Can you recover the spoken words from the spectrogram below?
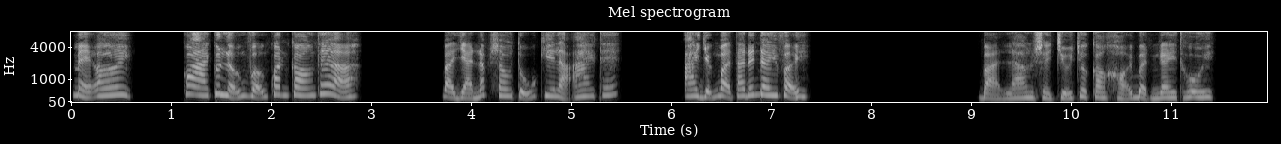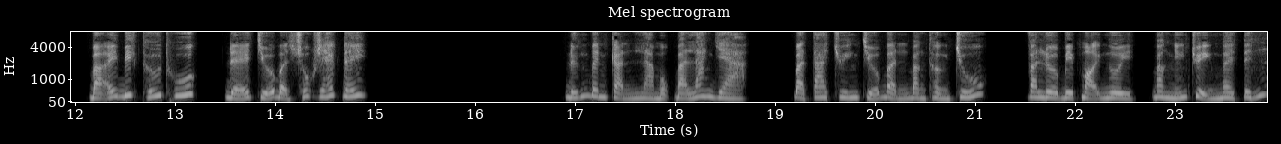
Mẹ ơi, có ai cứ lởn vởn quanh con thế ạ? À? Bà già nấp sau tủ kia là ai thế? Ai dẫn bà ta đến đây vậy? Bà Lan sẽ chữa cho con khỏi bệnh ngay thôi. Bà ấy biết thứ thuốc để chữa bệnh sốt rét đấy. Đứng bên cạnh là một bà Lan già. Bà ta chuyên chữa bệnh bằng thần chú và lừa bịp mọi người bằng những chuyện mê tín.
